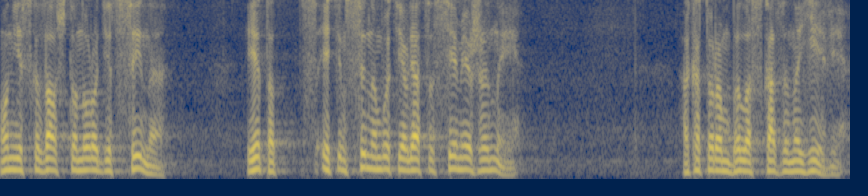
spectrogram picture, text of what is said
Он ей сказал, что он родит сына – и этот, этим сыном будет являться семя жены, о котором было сказано Еве.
